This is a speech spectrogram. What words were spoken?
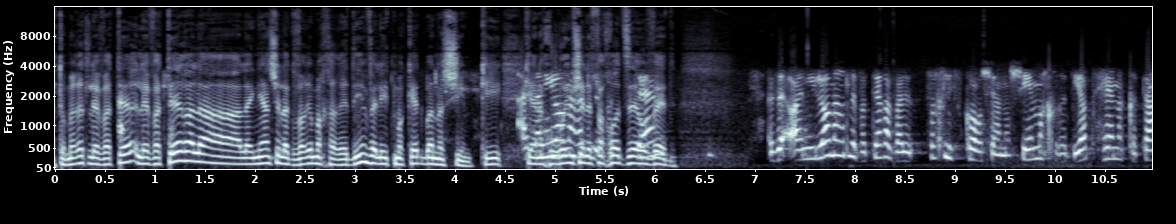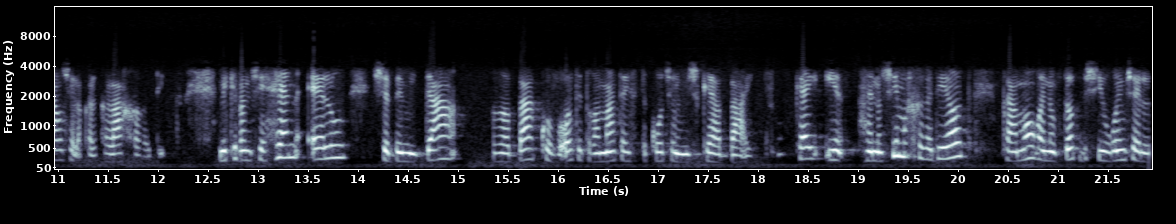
את אומרת לוותר, לוותר על, ה, על העניין של הגברים החרדים ולהתמקד בנשים, כי, כי אנחנו לא רואים שלפחות זה לוותר. עובד. אז אני לא אומרת לוותר, אבל צריך לזכור שהנשים החרדיות הן הקטר של הכלכלה החרדית. מכיוון שהן אלו שבמידה רבה קובעות את רמת ההשתכרות של משקי הבית. אוקיי? הנשים החרדיות, כאמור, הן עובדות בשיעורים של,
